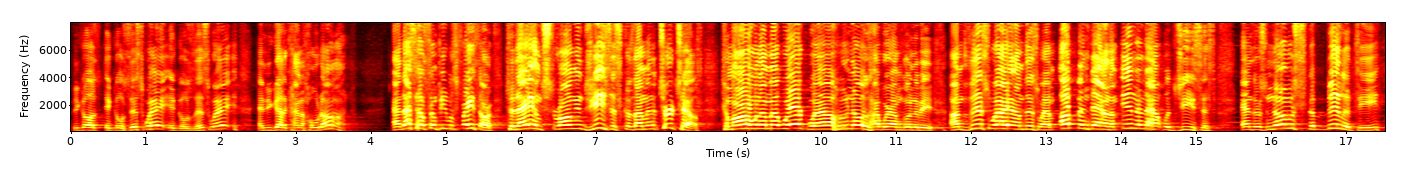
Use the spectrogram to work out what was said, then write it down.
because it goes this way, it goes this way, and you got to kind of hold on. And that's how some people's faith are. Today I'm strong in Jesus because I'm in a church house. Tomorrow when I'm at work, well, who knows how, where I'm going to be. I'm this way, I'm this way. I'm up and down, I'm in and out with Jesus. And there's no stability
